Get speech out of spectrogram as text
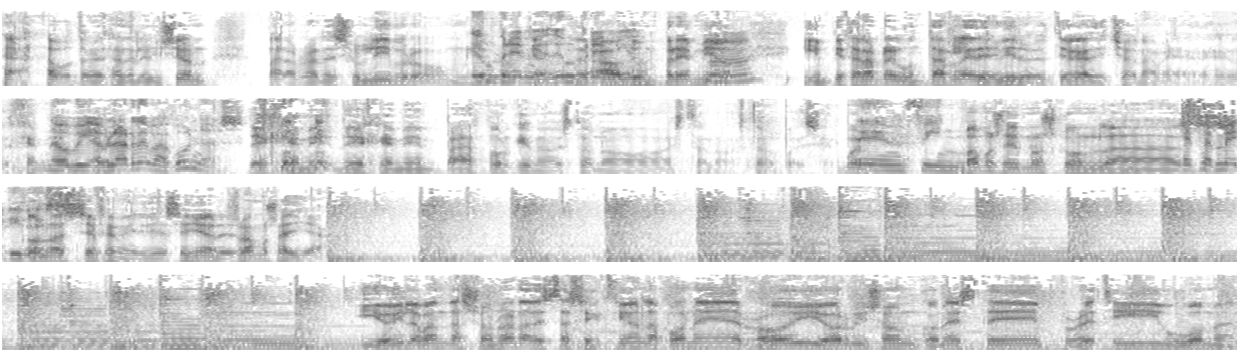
otra vez a televisión para hablar de su libro. Un De un libro premio, que- de un ah, premio. de un premio Ujú. y empiezan a preguntarle del virus. El tío que ha dicho, no, me, déjeme No voy a hablar de vacunas. Déjeme, déjeme en paz porque no, esto no, esto no, esto no puede ser. Bueno, En fin. Vamos a irnos con las, Efemérides. con las efemérides. Señores, vamos allá. Y hoy la banda sonora de esta sección la pone Roy Orbison con este Pretty Woman.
